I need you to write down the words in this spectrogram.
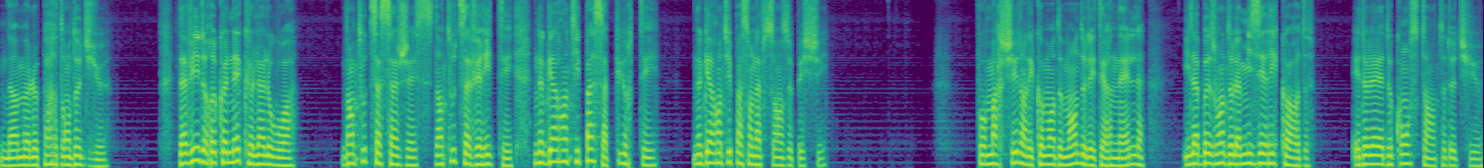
nomme le pardon de Dieu. David reconnaît que la loi, dans toute sa sagesse, dans toute sa vérité, ne garantit pas sa pureté, ne garantit pas son absence de péché. Pour marcher dans les commandements de l'Éternel, il a besoin de la miséricorde et de l'aide constante de Dieu.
